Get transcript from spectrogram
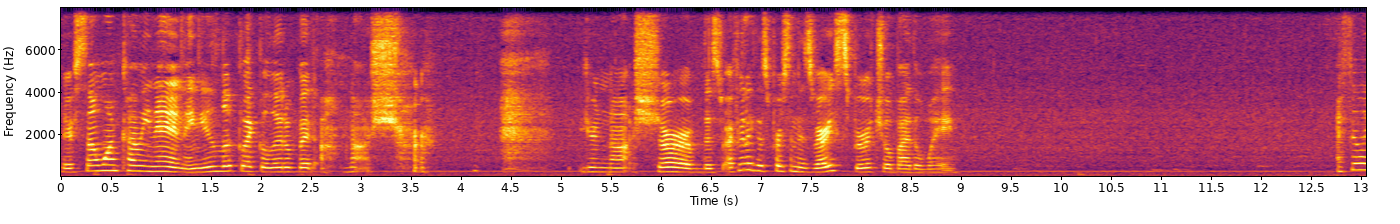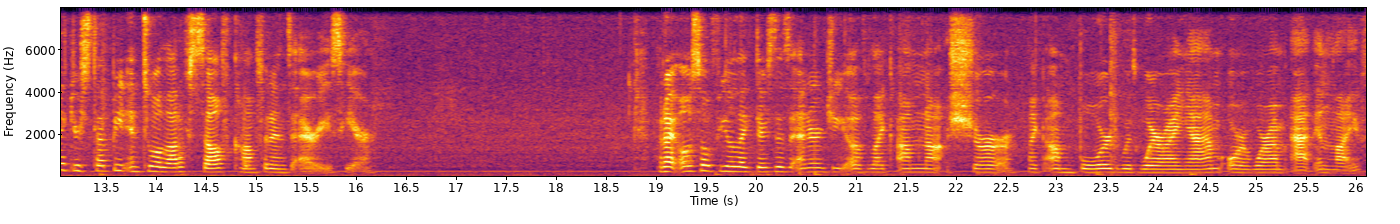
there's someone coming in and you look like a little bit, I'm not sure you're not sure of this. I feel like this person is very spiritual, by the way. I feel like you're stepping into a lot of self confidence, Aries, here. But I also feel like there's this energy of like, I'm not sure. Like, I'm bored with where I am or where I'm at in life.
